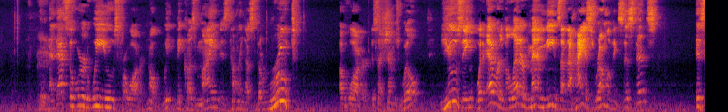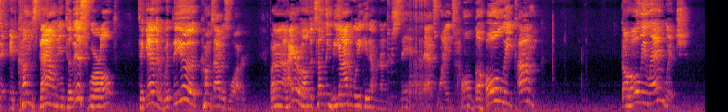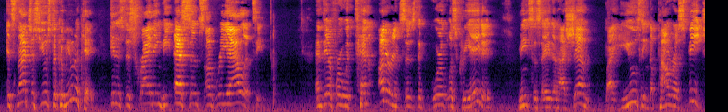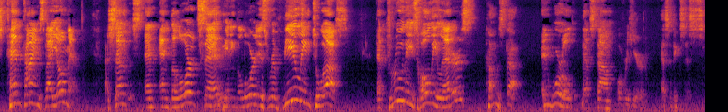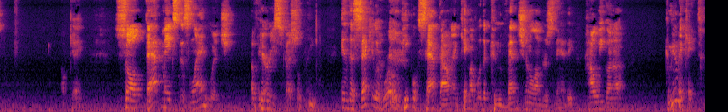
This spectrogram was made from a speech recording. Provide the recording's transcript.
And that's the word we use for water. No, we because mayim is telling us the root of water is Hashem's will, using whatever the letter mem means on the highest realm of existence, is that it comes down into this world together with the yud, comes out as water. But on a higher realm, it's something beyond what we can ever understand. And that's why it's called the holy tongue, the holy language. It's not just used to communicate, it is describing the essence of reality. And therefore, with 10 utterances, the world was created, means to say that Hashem, by using the power of speech, 10 times Vayomer, Hashem, and, and the Lord said, meaning the Lord is revealing to us that through these holy letters comes that a world that's down over here as it exists. Okay? So that makes this language a very special thing. In the secular world, people sat down and came up with a conventional understanding how we gonna communicate.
